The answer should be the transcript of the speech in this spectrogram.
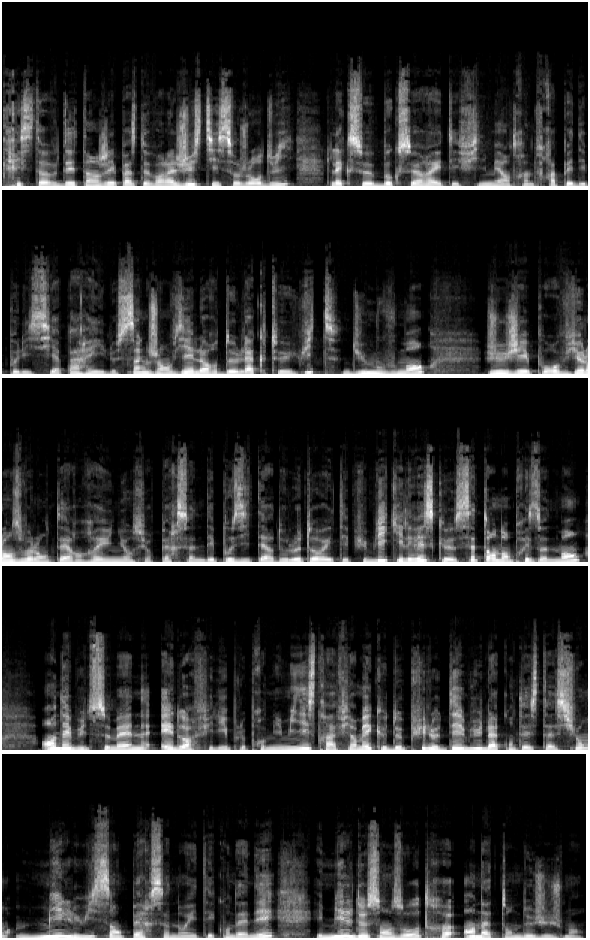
Christophe Détinger passe devant la justice aujourd'hui. L'ex-boxeur a été filmé en train de frapper des policiers à Paris le 5 janvier lors de l'acte 8 du mouvement. Jugé pour violence volontaire en réunion sur personne dépositaire de l'autorité publique, il risque 7 ans d'emprisonnement. En début de semaine, Édouard Philippe, le Premier ministre, a affirmé que depuis le début de la contestation, 1800 personnes ont été condamnées et 1200 autres en attente de jugement.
